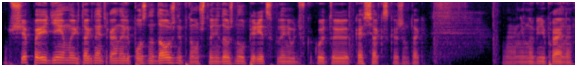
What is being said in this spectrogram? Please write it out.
Вообще, по идее, мы их догнать рано или поздно должны, потому что они должны упереться куда-нибудь в какой-то косяк, скажем так. А, немного неправильно.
